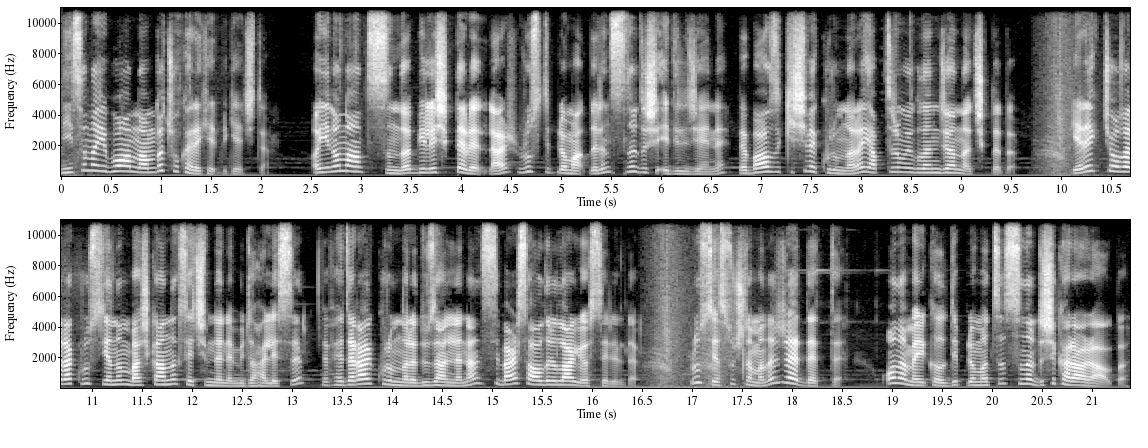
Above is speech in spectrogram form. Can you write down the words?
Nisan ayı bu anlamda çok hareketli geçti. Ayın 16'sında Birleşik Devletler Rus diplomatların sınır dışı edileceğini ve bazı kişi ve kurumlara yaptırım uygulanacağını açıkladı. Gerekçe olarak Rusya'nın başkanlık seçimlerine müdahalesi ve federal kurumlara düzenlenen siber saldırılar gösterildi. Rusya suçlamaları reddetti. 10 Amerikalı diplomatı sınır dışı karar aldı.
